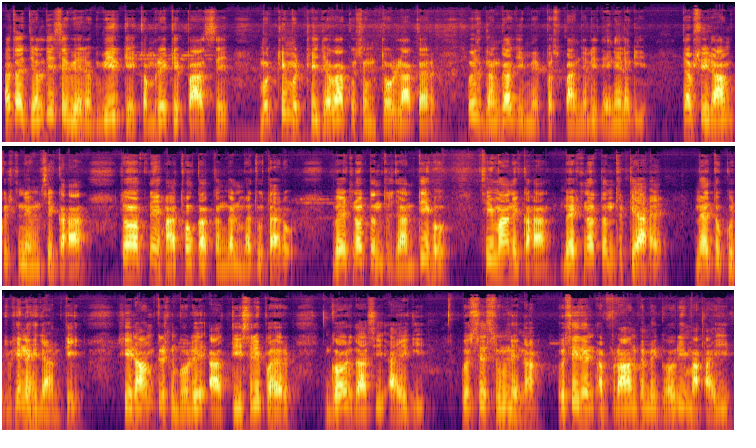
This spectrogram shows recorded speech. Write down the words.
अतः जल्दी से वे रघुवीर के कमरे के पास से मुट्ठी मुट्ठी जवा कुसुम तोड़ लाकर उस गंगा जी में पुष्पांजलि देने लगी। तब श्री रामकृष्ण ने उनसे कहा, तुम तो अपने हाथों का कंगन मत उतारो। वैष्णव तंत्र जानती हो? श्री माँ ने कहा, वैष्णव तंत्र क्या है? मैं तो कुछ भी नहीं जानती। श्री रामकृष्ण बोले, आज तीसरे पहर गौरदासी आएगी। उससे सुन लेना। उसी दिन अपराह्न में गौरी माँ आई।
